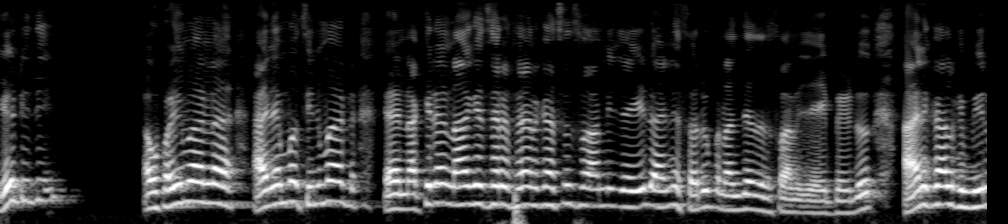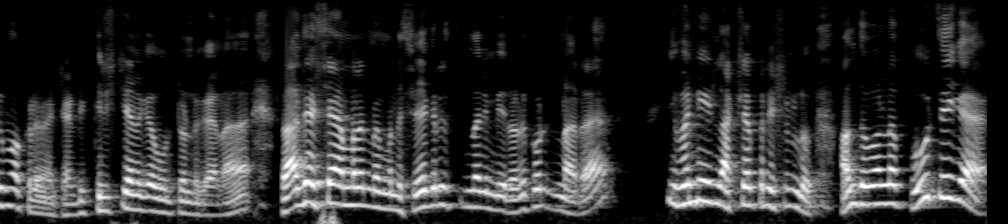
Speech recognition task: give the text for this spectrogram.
ఏంటిది? అవి పైన ఆయనేమో సినిమా నక్కిన నాగేశ్వర ఫ్యాన్ కాస్త స్వామి చేయడు ఆయన స్వరూప నందేంద్ర స్వామి అయిపోయాడు ఆయన కాళ్ళకి మీరు మొక్కడం ఏంటండి? క్రిస్టియన్గా ఉంటుండగాన? రాజశ్యామలం మిమ్మల్ని స్వీకరిస్తుందని మీరు అనుకుంటున్నారా? ఇవన్నీ లక్ష్య ప్రశ్నలు. అందువల్ల పూర్తిగా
